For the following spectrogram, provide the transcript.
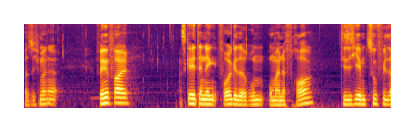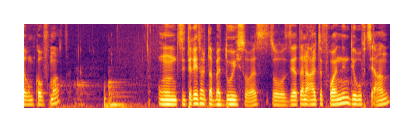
Weißt du, ich meine? Ja. Auf jeden Fall, es geht in der Folge darum, um eine Frau, die sich eben zu viel darum Kopf macht. Und sie dreht halt dabei durch, so, weißt so, Sie hat eine alte Freundin, die ruft sie an,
